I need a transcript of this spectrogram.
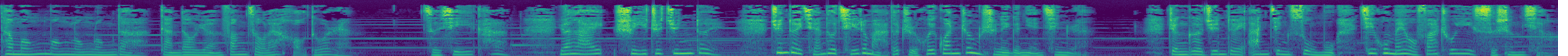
他朦朦胧胧的感到远方走来好多人。仔细一看，原来是一支军队。军队前头骑着马的指挥官正是那个年轻人。整个军队安静肃穆，几乎没有发出一丝声响。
